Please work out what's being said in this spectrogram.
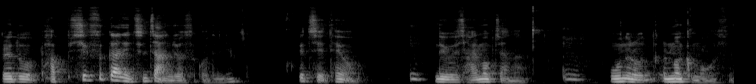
그래도 밥 식습관이 진짜 안 좋았었거든요. 그치 태호? 응. 근데 요새 잘 먹잖아. 응. 오늘 어- 얼만큼 먹었어?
